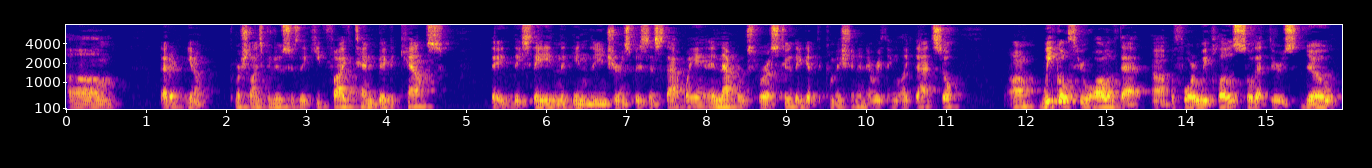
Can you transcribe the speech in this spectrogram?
Um, that are you know commercial lines producers. They keep five, ten big accounts. They they stay in the in the insurance business that way, and that works for us too. They get the commission and everything like that. So um, we go through all of that uh, before we close so that there's no,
